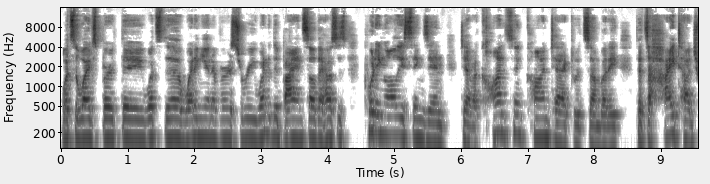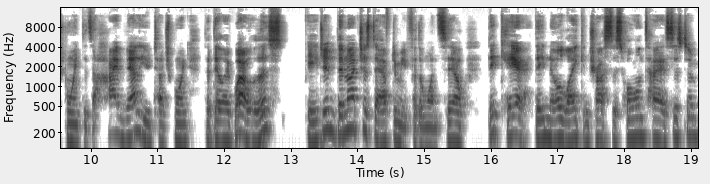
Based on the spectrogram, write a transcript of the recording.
what's the wife's birthday, what's the wedding anniversary, when did they buy and sell their houses, putting all these things in to have a constant contact with somebody that's a high touch point, that's a high value touch point, that they're like, wow, this agent, they're not just after me for the one sale they care. They know, like, and trust this whole entire system.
